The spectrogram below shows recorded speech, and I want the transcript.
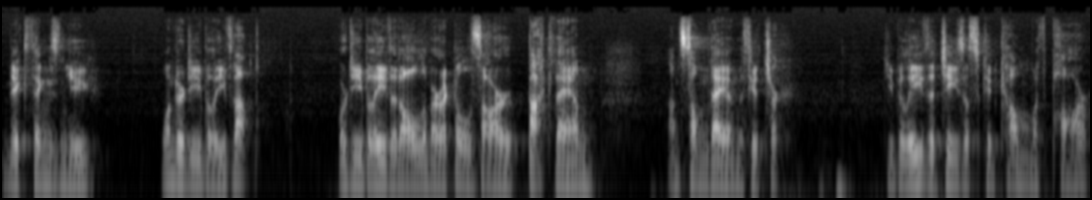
make things new. Wonder, do you believe that? Or do you believe that all the miracles are back then and someday in the future? Do you believe that Jesus could come with power,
